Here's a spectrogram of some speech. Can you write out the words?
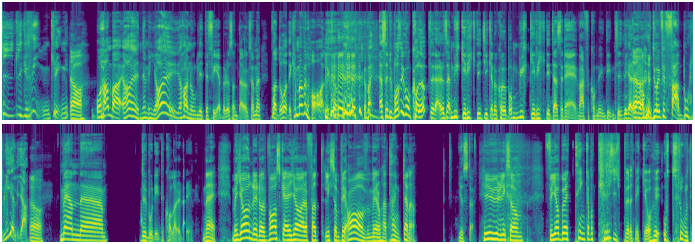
tydlig ring kring. Ja. Och han bara, ja, nej men jag, har nog lite feber och sånt där också, men vadå, det kan man väl ha liksom. jag bara, alltså du måste ju gå och kolla upp det där. Och så här, mycket riktigt gick han och kollade upp och mycket riktigt, alltså, det, varför kom du inte in tidigare? Ja. Du har ju för fan borrelia. ja. Men eh, du borde inte kolla det där Emil. Nej. Men jag undrar då, vad ska jag göra för att liksom bli av med de här tankarna? Just det. Hur liksom, för jag börjar tänka på kryp väldigt mycket och hur otroligt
